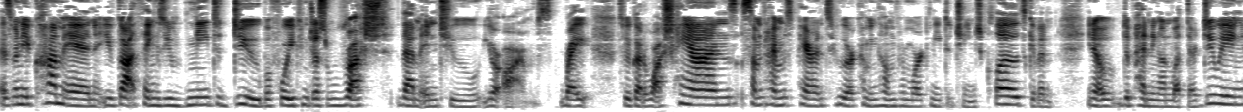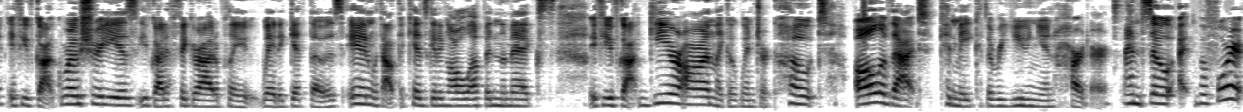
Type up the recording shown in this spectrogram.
is when you come in, you've got things you need to do before you can just rush them into your arms, right? So we've got to wash hands. Sometimes parents who are coming home from work need to change clothes, given, you know, depending on what they're doing. If you've got groceries, you've got to figure out a play, way to get those in without the kids getting all up in the mix. If you've got gear on, like a winter coat, all of that can make the reunion harder. And so before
